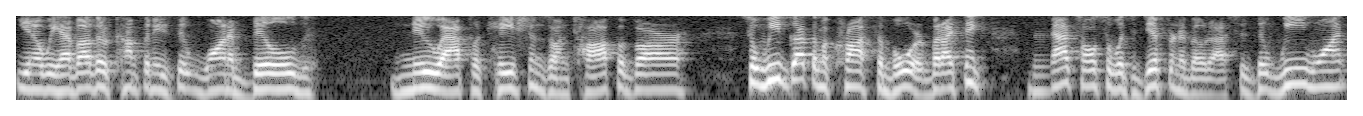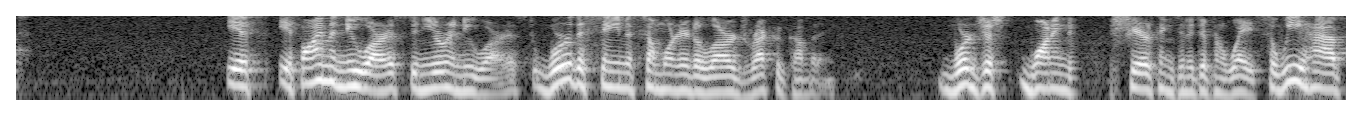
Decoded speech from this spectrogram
you know, we have other companies that want to build new applications on top of our so we've got them across the board. But I think that's also what's different about us is that we want if if I'm a new artist and you're a new artist, we're the same as someone at a large record company. We're just wanting to share things in a different way. So we have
